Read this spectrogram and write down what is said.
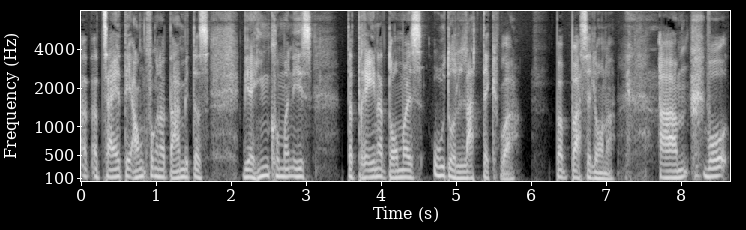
eine Zeit, die angefangen hat damit, dass wie er hinkommen ist, der Trainer damals Udo Lattek war bei Barcelona. ähm, wo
